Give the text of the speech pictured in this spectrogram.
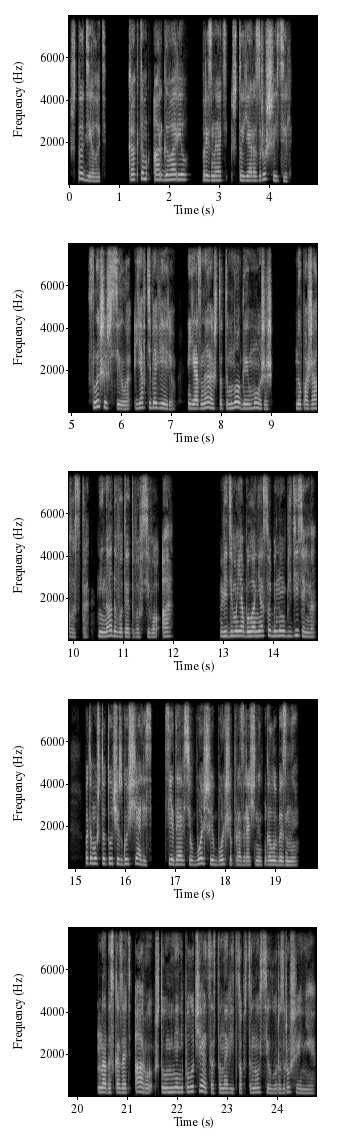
Что делать? Как там Ар говорил? Признать, что я разрушитель? Слышишь, Сила, я в тебя верю. Я знаю, что ты многое можешь. Но, пожалуйста, не надо вот этого всего, а? Видимо, я была не особенно убедительна, потому что тучи сгущались, съедая все больше и больше прозрачной голубизны. Надо сказать Ару, что у меня не получается остановить собственную силу разрушения.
